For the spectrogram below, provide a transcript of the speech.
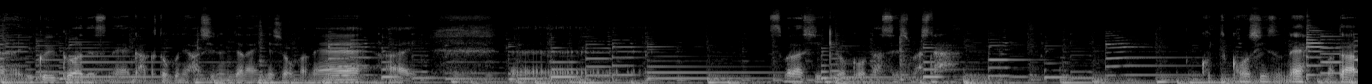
えー、ゆくゆくはですね、獲得に走るんじゃないんでしょうかね。はい。えー、素晴らしい記録を達成しました。今シーズンね、また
